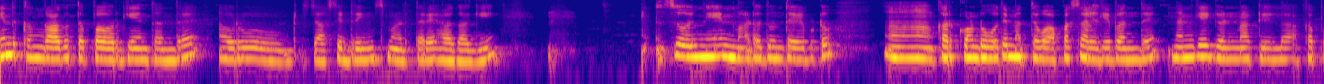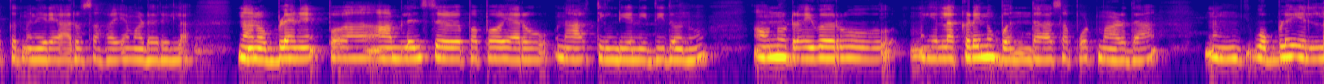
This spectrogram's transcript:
ಏನಕ್ಕೆ ಹಂಗಾಗುತ್ತಪ್ಪ ಅವ್ರಿಗೆ ಅಂತಂದರೆ ಅವರು ಜಾಸ್ತಿ ಡ್ರಿಂಕ್ಸ್ ಮಾಡ್ತಾರೆ ಹಾಗಾಗಿ. ಸೊ ಇನ್ನೇನು ಮಾಡೋದು ಅಂತ ಹೇಳ್ಬಿಟ್ಟು ಕರ್ಕೊಂಡು ಹೋದೆ ಮತ್ತು ವಾಪಸ್ ಅಲ್ಲಿಗೆ ಬಂದೆ. ನನಗೆ ಗಂಡು ಮಕ್ಕಳಿಲ್ಲ ಅಕ್ಕಪಕ್ಕದ ಮನೆಯವ್ರು ಯಾರೂ ಸಹಾಯ ಮಾಡೋರಿಲ್ಲ. ನಾನೊಬ್ಬಳೇ ಪ ಆಂಬ್ಲೆನ್ಸ್ ಪಾಪ ಯಾರೋ ನಾರ್ತ್ ಇಂಡಿಯನ್ ಇದ್ದಿದ್ದವನು ಅವನು ಡ್ರೈವರು ಎಲ್ಲ ಕಡೆಯೂ ಬಂದ, ಸಪೋರ್ಟ್ ಮಾಡ್ದ. ನಂಗೆ ಒಬ್ಬಳೇ ಎಲ್ಲ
